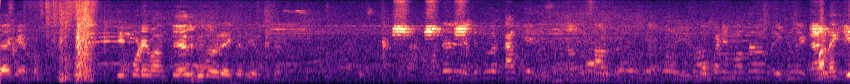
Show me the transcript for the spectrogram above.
দেখেন, কি পরিমাণ তেল ভিতরে রেখে দিয়েছেন। মানে কি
